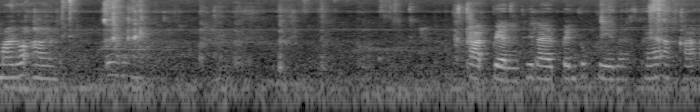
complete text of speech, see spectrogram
น้องเธอทำไอากาศเปลี่ยนที่ใดเป็นทุกทีเลยแพ้อากาศ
